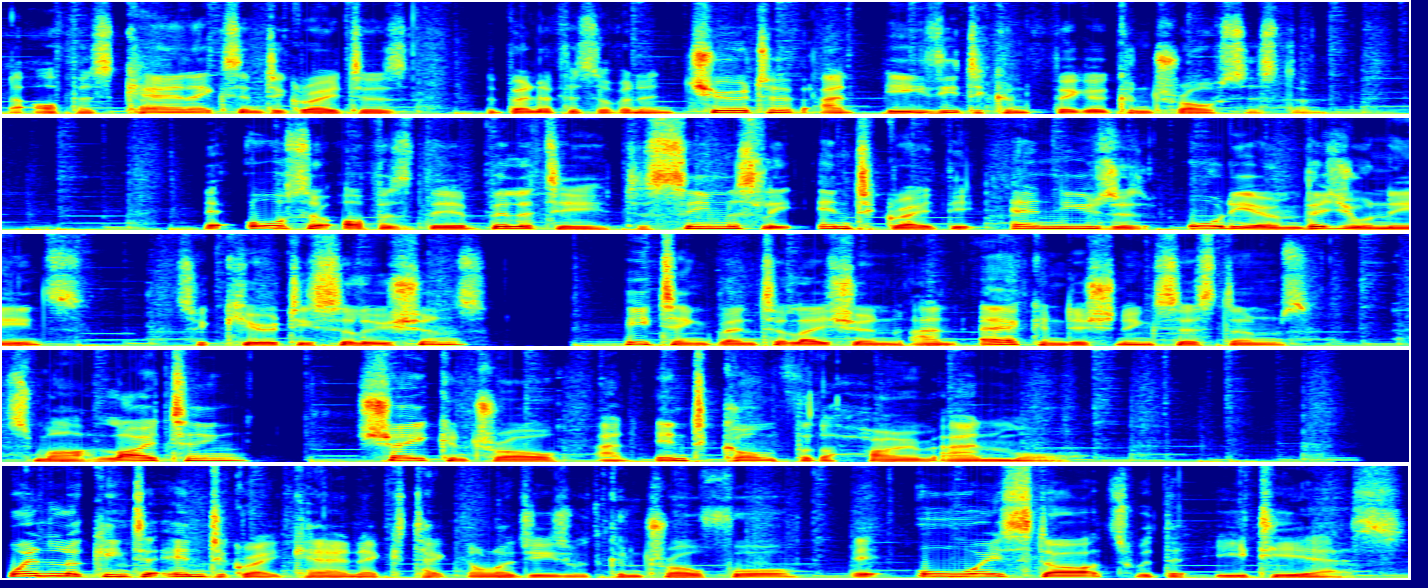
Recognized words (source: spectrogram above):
that offers KNX integrators the benefits of an intuitive and easy to configure control system. It also offers the ability to seamlessly integrate the end user's audio and visual needs, security solutions, heating, ventilation, and air conditioning systems, smart lighting, shade control, and intercom for the home and more. When looking to integrate KNX technologies with Control4, it always starts with the ETS.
